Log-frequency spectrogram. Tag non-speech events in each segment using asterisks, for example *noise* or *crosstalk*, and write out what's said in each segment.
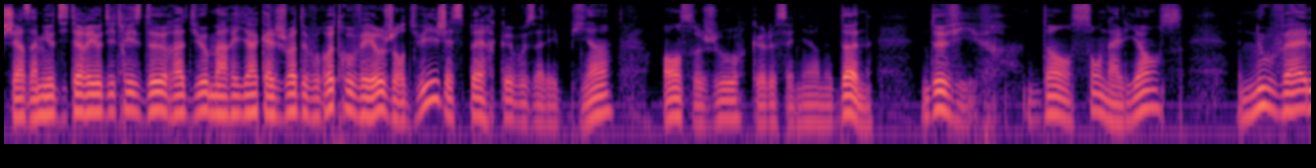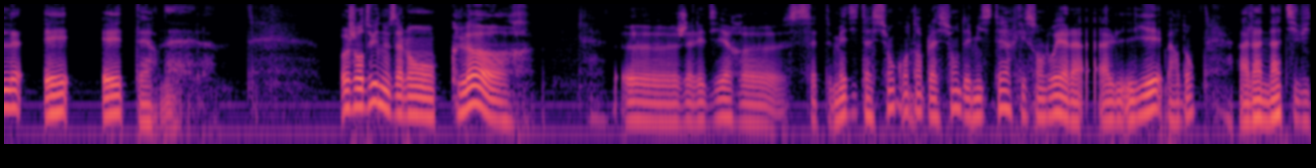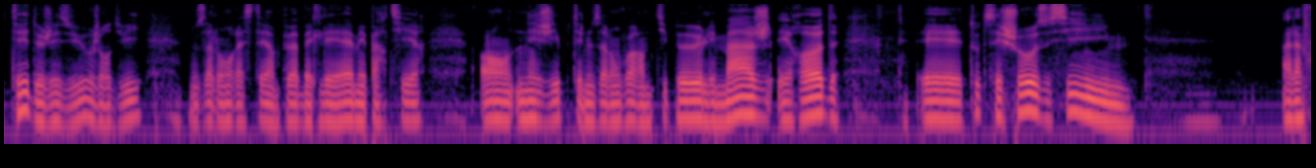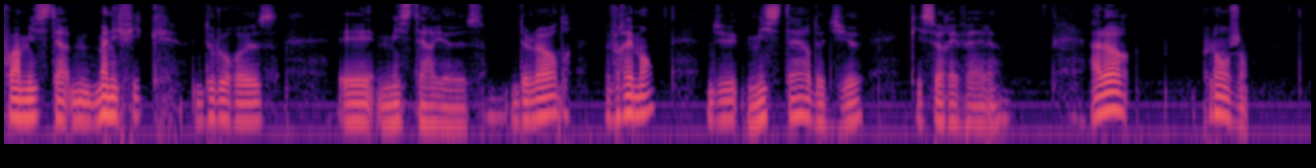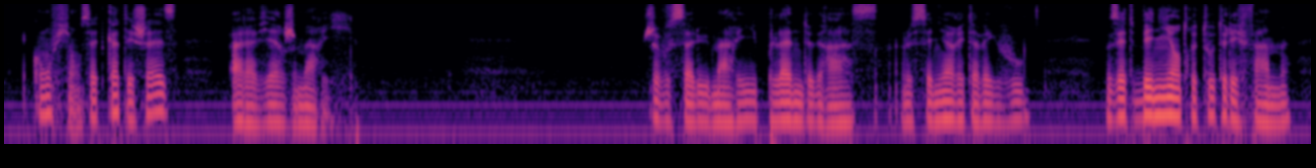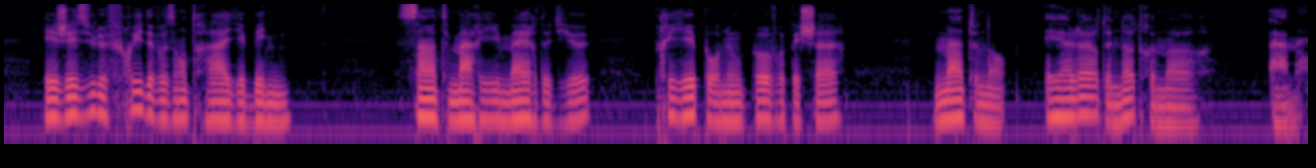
Chers amis auditeurs et auditrices de Radio Maria, quelle joie de vous retrouver aujourd'hui. J'espère que vous allez bien en ce jour que le Seigneur nous donne de vivre dans son alliance nouvelle et éternelle. Aujourd'hui, nous allons clore, euh, j'allais dire, euh, cette méditation, contemplation des mystères qui sont la, liés à la nativité de Jésus. Aujourd'hui, nous allons rester un peu à Bethléem et partir en Égypte et nous allons voir un petit peu les mages, Hérode et toutes ces choses si à la fois magnifiques, douloureuses et mystérieuses, de l'ordre vraiment du mystère de Dieu qui se révèle. Alors, plongeons, confions cette catéchèse à la Vierge Marie. Je vous salue Marie, pleine de grâce, le Seigneur est avec vous. Vous êtes bénie entre toutes les femmes, et Jésus, le fruit de vos entrailles, est béni. Sainte Marie, Mère de Dieu, priez pour nous pauvres pécheurs, maintenant et à l'heure de notre mort. Amen.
